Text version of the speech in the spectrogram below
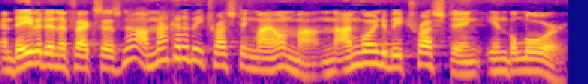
And David, in effect, says, No, I'm not going to be trusting my own mountain. I'm going to be trusting in the Lord.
